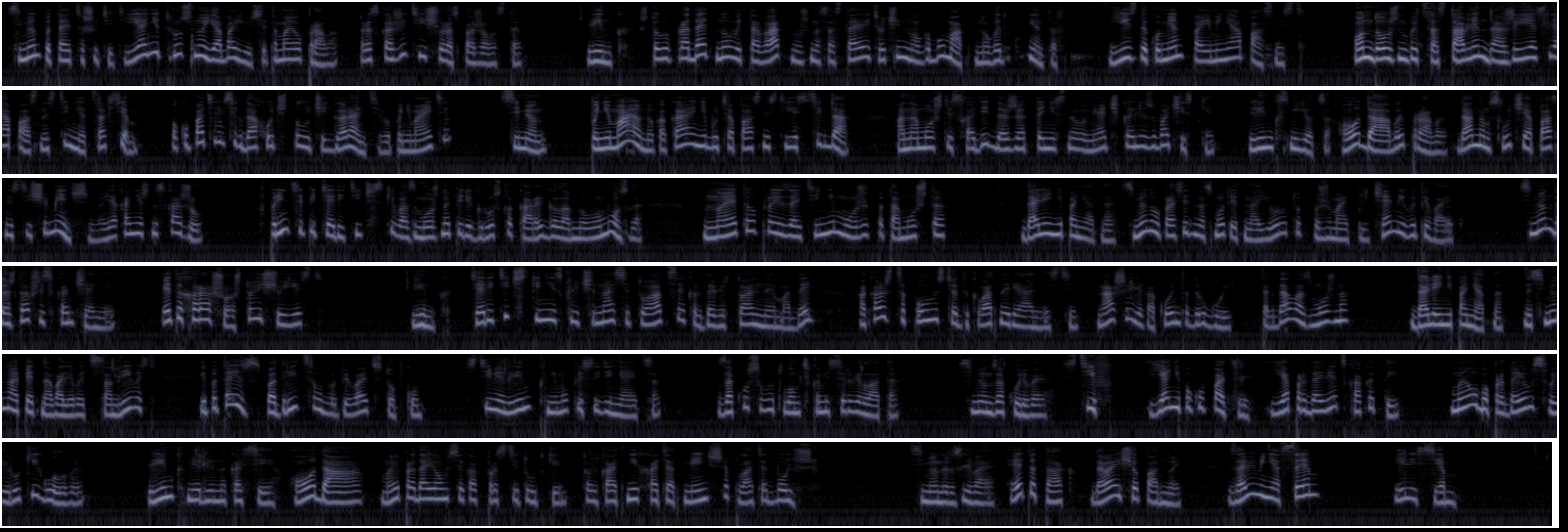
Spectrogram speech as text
Семен пытается шутить. Я не трус, но я боюсь. Это мое право. Расскажите еще раз, пожалуйста. Линк. Чтобы продать новый товар, нужно составить очень много бумаг, много документов. Есть документ по имени «Опасность». Он должен быть составлен, даже если опасности нет совсем. Покупатель всегда хочет получить гарантии, вы понимаете? Семен. Понимаю, но какая-нибудь опасность есть всегда. Она может исходить даже от теннисного мячика или зубочистки. Линк смеется. О, да, вы правы. В данном случае опасность еще меньше, но я, конечно, скажу. В принципе, теоретически возможна перегрузка коры головного мозга, но этого произойти не может, потому что... Далее непонятно. Семен вопросительно смотрит на Юру, тут пожимает плечами и выпивает. Семен, дождавшись окончания. Это хорошо, а что еще есть? Линк. Теоретически не исключена ситуация, когда виртуальная модель окажется полностью адекватной реальности, нашей или какой-то другой. Тогда, возможно, далее непонятно. На Семена опять наваливается сонливость, и, пытаясь взбодриться, он выпивает стопку. Стивен Линк к нему присоединяется. Закусывают ломтиками сервелата. Семен закуривая. «Стив, я не покупатель, я продавец, как и ты. Мы оба продаем свои руки и головы. Линк медленно косея. О, да, мы продаемся как проститутки, только от них хотят меньше, платят больше. Семен разливая. Это так, давай еще по одной. Зови меня Сэм или Сем.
